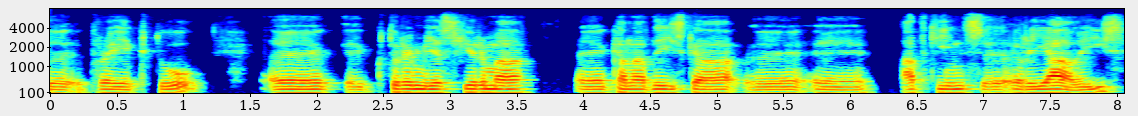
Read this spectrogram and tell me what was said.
e, projektu, e, e, którym jest firma e, kanadyjska e, e, Atkins Realis,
